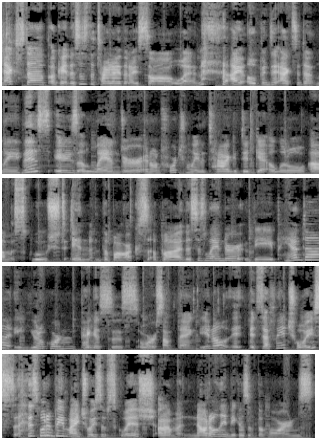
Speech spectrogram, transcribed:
Next up, Okay, this is the tie-dye that I saw when I opened it accidentally. This is a Lander, and unfortunately the tag did get a little um, squooshed in the box, but this is Lander, the Panda Unicorn Pegasus or something. You know, it, it's definitely a choice. This wouldn't be my choice of squish, um, not only because of the horns,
